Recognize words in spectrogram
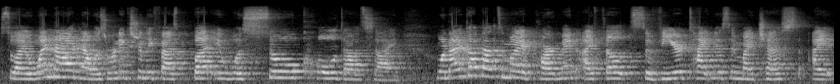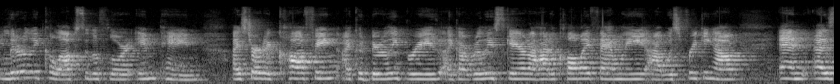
So I went out and I was running extremely fast, but it was so cold outside. When I got back to my apartment, I felt severe tightness in my chest. I literally collapsed to the floor in pain. I started coughing. I could barely breathe. I got really scared. I had to call my family. I was freaking out. And as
